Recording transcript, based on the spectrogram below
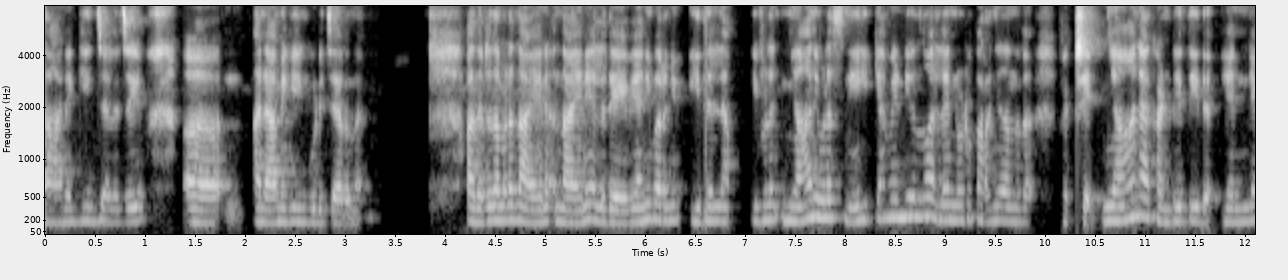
ജാനകിയും ജലജയും അനാമികയും കൂടി ചേർന്ന്. എന്നിട്ട് നമ്മുടെ നയന നയനയല്ല ദേവയാനി പറഞ്ഞു ഇതെല്ലാം ഇവളെ ഞാൻ ഇവളെ സ്നേഹിക്കാൻ വേണ്ടിയൊന്നും അല്ല എന്നോട് പറഞ്ഞു തന്നത്. പക്ഷെ ഞാൻ ഞാനാ കണ്ടെത്തിയത് എന്റെ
